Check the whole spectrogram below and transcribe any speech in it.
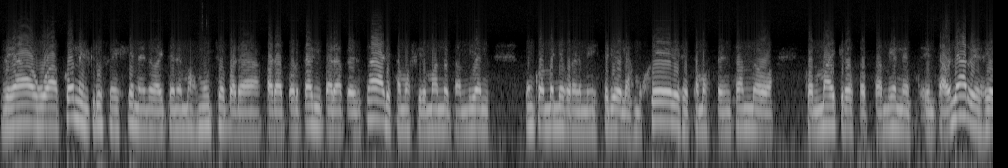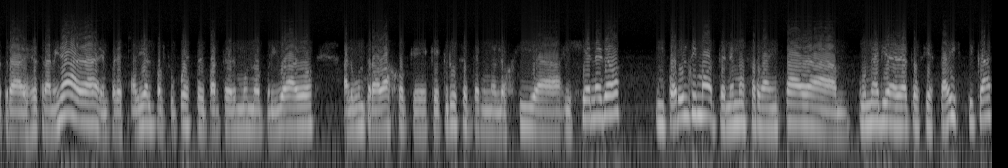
de agua, con el cruce de género, ahí tenemos mucho para, para aportar y para pensar, estamos firmando también un convenio con el Ministerio de las Mujeres, estamos pensando con Microsoft también entablar desde otra, desde otra mirada, empresarial por supuesto y parte del mundo privado, algún trabajo que, que cruce tecnología y género. Y por último tenemos organizada un área de datos y estadísticas,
